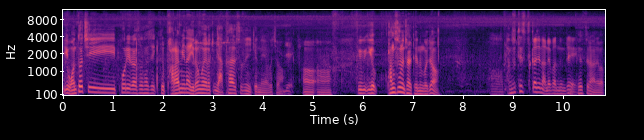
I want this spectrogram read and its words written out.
이 원터치 폴이라서 사실 그 바람이나 이런 거에는 좀 약할 수도 있겠네요. 그렇죠? 예. 어, 어. 이거, 이거 방수는 잘 되는 거죠? 어, 방수 테스트까지는 안 해봤는데 테스트는 안 해봤고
